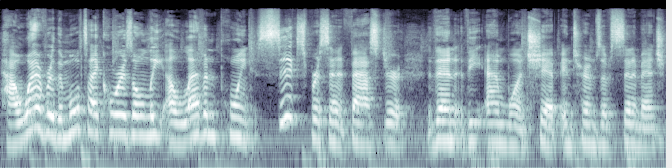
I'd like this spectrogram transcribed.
However, the multi-core is only 11.6% faster than the M1 chip in terms of Cinebench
